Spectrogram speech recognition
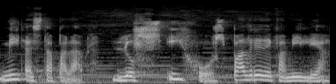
Mira esta palabra. Los hijos, padre de familia,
